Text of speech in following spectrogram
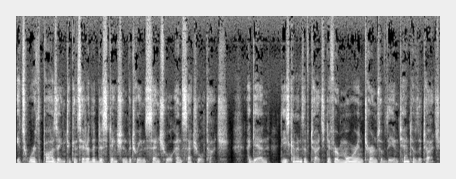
It's worth pausing to consider the distinction between sensual and sexual touch. Again, these kinds of touch differ more in terms of the intent of the touch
